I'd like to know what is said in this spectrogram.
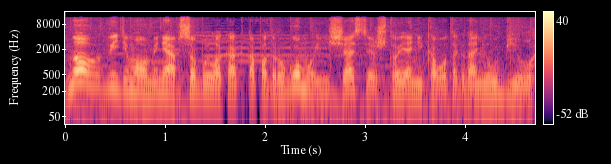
Но, видимо, у меня все было как-то по-другому, и счастье, что я никого тогда не убил.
